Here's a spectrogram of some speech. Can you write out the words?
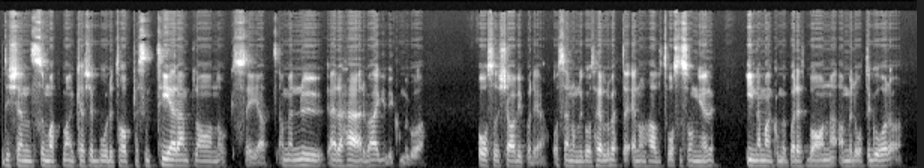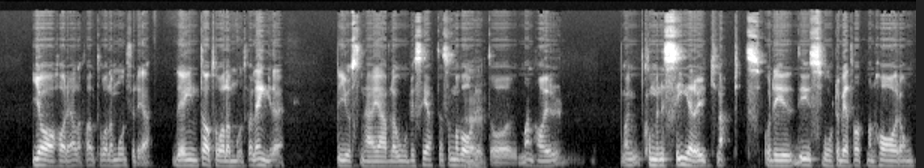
Det känns som att man kanske borde ta och presentera en plan och säga att ja, men nu är det här vägen vi kommer gå. Och så kör vi på det. Och sen om det går åt helvete en och en halv, två säsonger innan man kommer på rätt bana, ja men låt det gå då. Jag har i alla fall tålamod för det. Det jag inte har tålamod för längre, det är just den här jävla ovissheten som har varit och man har ju, man kommunicerar ju knappt och det är, det är svårt att veta vad man har om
